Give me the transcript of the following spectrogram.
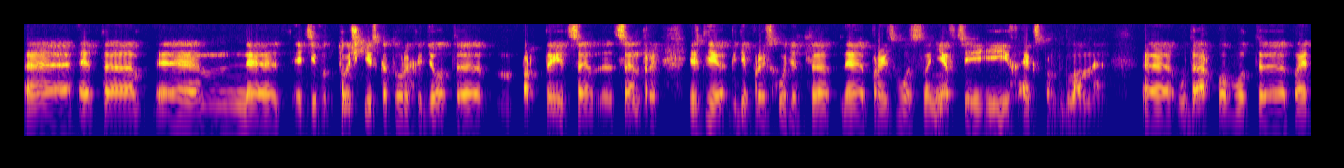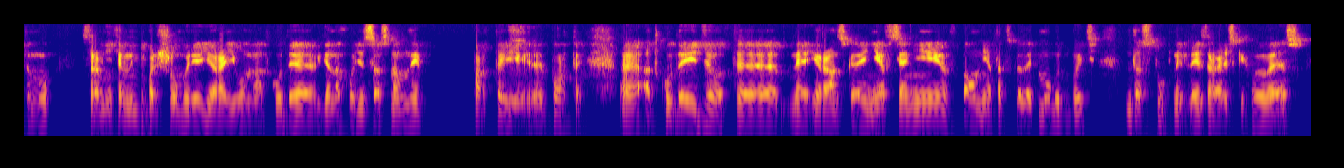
это эти вот точки, из которых идет порты, центры, где, где происходит производство нефти и их экспорт, главное. Удар по вот по этому сравнительно небольшому району, откуда, где находятся основные порты, порты, откуда идет иранская нефть, они вполне, так сказать, могут быть доступны для израильских ВВС.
